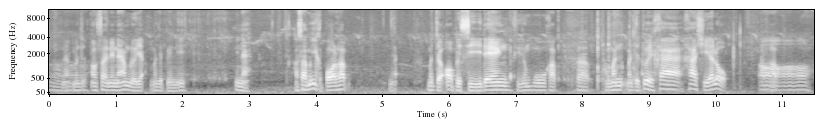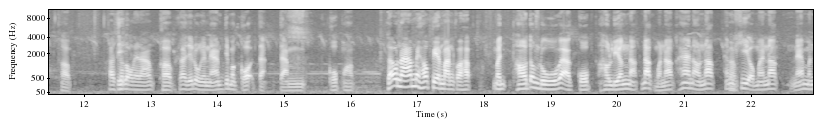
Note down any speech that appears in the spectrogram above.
อ๋อเนี่ยมันจะเอาใส่ในน้ำเลยอะมันจะเป็นนี่นี่นะเอาใส่มาอีกกระป๋อแล้วครับ เนี่ยมันจะออกไปสีแดงสีชมพูครับครับมันมันจะช่วยฆ่าฆ่าเชื้อโรค อ๋อครับอ๋ออ๋อครับเขาจะลงในน้ำครับฆ่าเชื้อโรคในน้ำที่มาเกาะตะตามกบครับ แแล้วน้ำไม่เขาเปลี่ยนมันก่อนครับ มันเขาต้องดูว่ากบเขาเลี้ยงหนักนักมานักให้เนานักให้มันครับขี้ออกมานักแหนมัน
